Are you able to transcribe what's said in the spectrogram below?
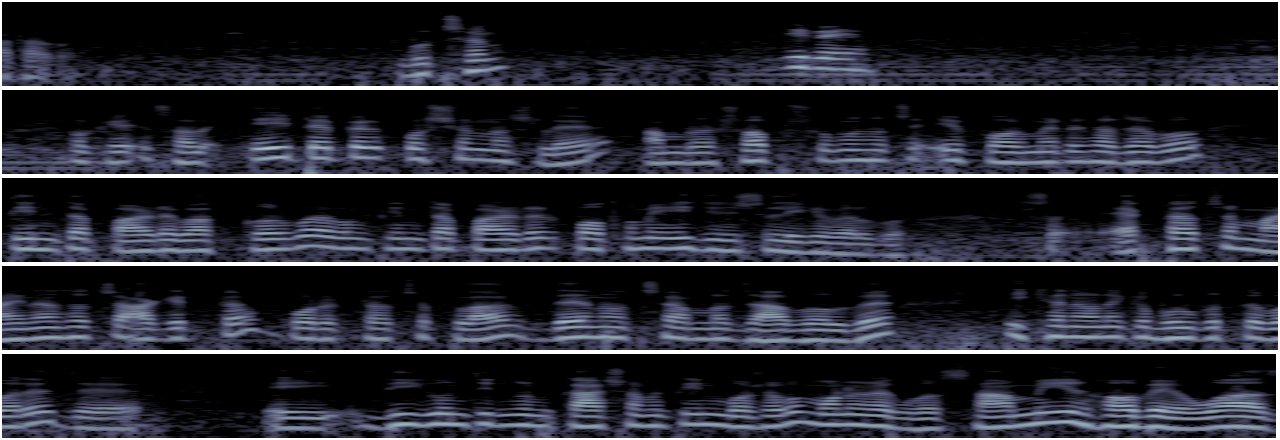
আঠারো। বুঝছেন? ওকে তাহলে এই টাইপের কোশ্চেন আসলে আমরা সব সময় হচ্ছে এই ফরম্যাটে সাজাবো তিনটা পার্টে ভাগ করব এবং তিনটা পার্টের প্রথমে এই জিনিসটা লিখে ফেলব। সো একটা হচ্ছে মাইনাস হচ্ছে আগেরটা পরেরটা হচ্ছে প্লাস দেন হচ্ছে আমরা যা বলবে। এখানে অনেকে ভুল করতে পারে যে এই দ্বিগুণ তিনগুণ কার সামনে তিন বসাবো? মনে রাখব সামির হবে ওয়াজ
